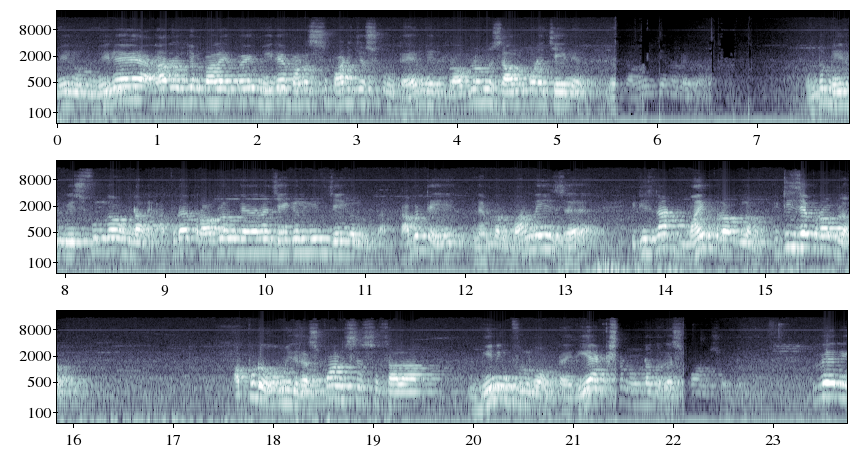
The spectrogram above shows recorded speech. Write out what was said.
మీరు మీరే అనారోగ్యం పాలైపోయి మీరే మనస్సు పాటు చేసుకుంటే మీరు ప్రాబ్లమ్ సాల్వ్ కూడా చేయలేరు. మీరు గమనించారో ముందు మీరు పీస్ఫుల్గా ఉండాలి. అప్పుడే ప్రాబ్లంకి ఏదైనా చేయగలిగేది చేయగలుగుతారు కాబట్టి number one is it is not my problem it is a problem అప్పుడు మీకు రెస్పాన్సెస్ చాలా మీనింగ్ఫుల్గా ఉంటాయి. రియాక్షన్ ఉండదు రెస్పాన్స్ ఉంటుంది very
